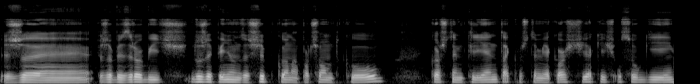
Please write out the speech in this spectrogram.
że żeby zrobić duże pieniądze szybko na początku, kosztem klienta, kosztem jakości jakiejś usługi,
